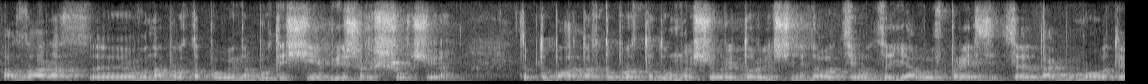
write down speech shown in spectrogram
а зараз е, вона просто повинна бути ще більш рішучою. Тобто багато хто просто думає, що риторичні да, оці от заяви в пресі це так би мовити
